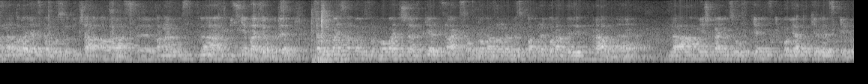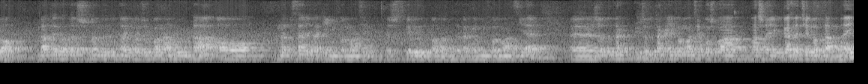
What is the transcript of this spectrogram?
senatora Jacka Głosowicza oraz pana ministra Zbigniewa Ziobry chciałbym Państwa poinformować, że w Kielcach są prowadzone bezpłatne porady prawne dla mieszkańców Kielc i powiatu kieleckiego. Dlatego też będę tutaj prosił pana wójta o napisanie takiej informacji, też skieruję do pana taką informację, e, żeby, tak, żeby taka informacja poszła w Waszej gazecie lokalnej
